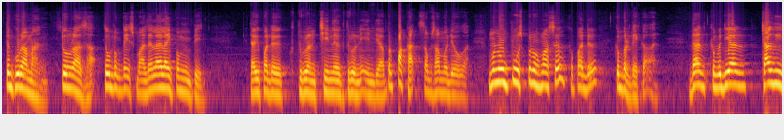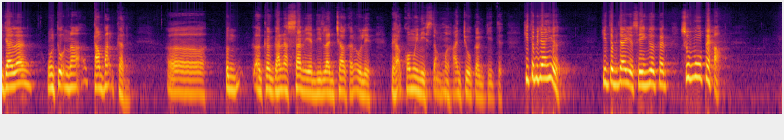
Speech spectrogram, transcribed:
Tengkuraman. Tun Razak, Tun Dr. Ismail dan lain-lain pemimpin daripada keturunan Cina, keturunan India berpakat sama-sama dia orang menumpu sepenuh masa kepada kemerdekaan dan kemudian cari jalan untuk nak tamatkan uh, keganasan yang dilancarkan oleh pihak komunis nak menghancurkan kita. Kita berjaya. Kita berjaya sehingga kan semua pihak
